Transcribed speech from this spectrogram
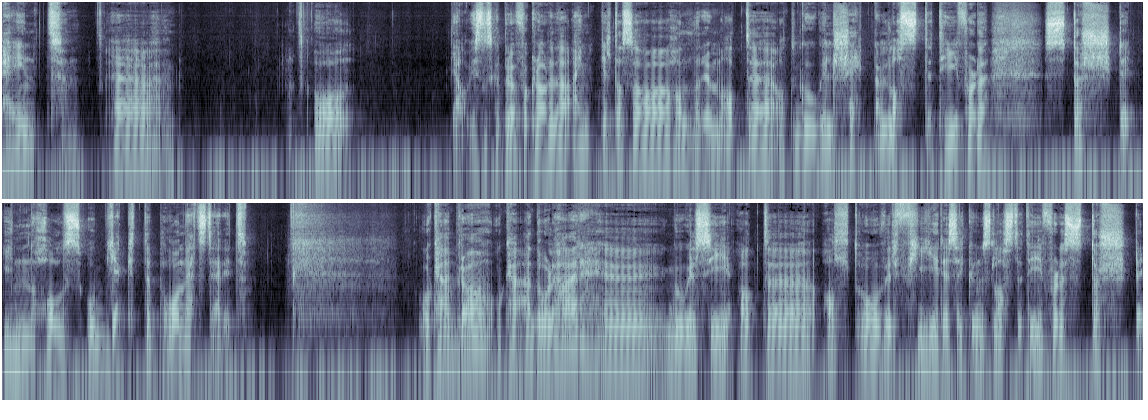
Paint. Eh, og ja, hvis en skal prøve å forklare det enkelt, så handler det om at, at, Google sjekker lastetid for det største innholdsobjektet på nettstedet ditt. Og hva er bra, og hva er dårlig her? Eh, Google sier at eh, alt over fire sekunds lastetid for det største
